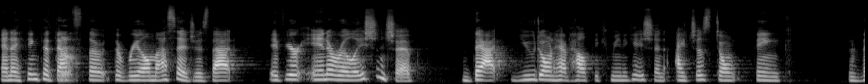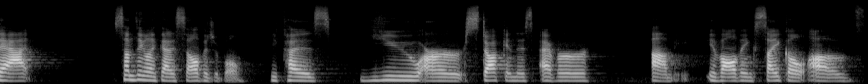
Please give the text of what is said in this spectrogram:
And i think that that's the the real message is that if you're in a relationship that you don't have healthy communication i just don't think that something like that is salvageable because you are stuck in this ever um, evolving cycle of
